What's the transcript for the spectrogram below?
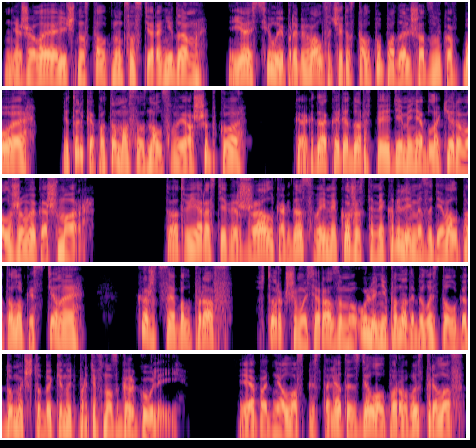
Не желая лично столкнуться с тиранидом, я силой пробивался через толпу подальше от звуков боя, и только потом осознал свою ошибку, когда коридор впереди меня блокировал живой кошмар. Тот в ярости визжал, когда своими кожистыми крыльями задевал потолок и стены. Кажется, я был прав. Вторгшемуся разуму Улю не понадобилось долго думать, чтобы кинуть против нас горгулей. Я поднял лаз пистолет и сделал пару выстрелов,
